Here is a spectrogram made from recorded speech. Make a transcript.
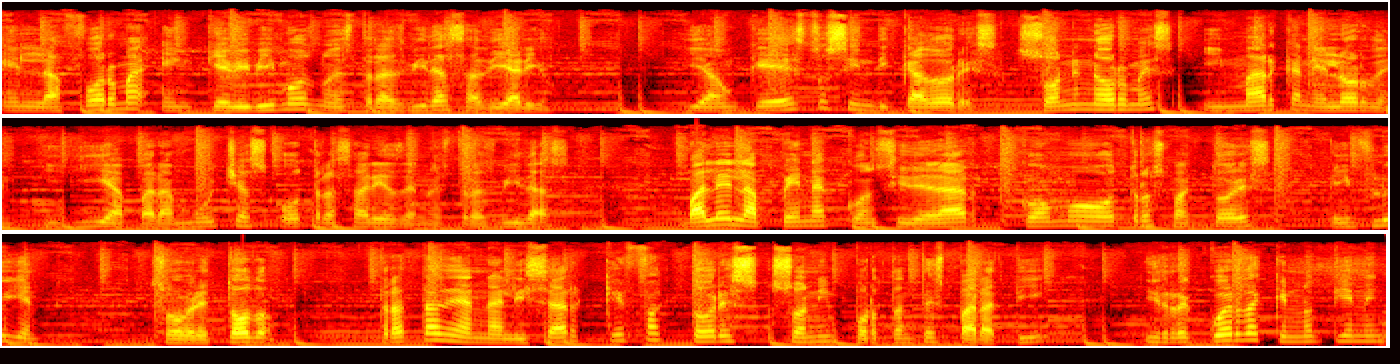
en la forma en que vivimos nuestras vidas a diario. Y aunque estos indicadores son enormes y marcan el orden y guía para muchas otras áreas de nuestras vidas, vale la pena considerar cómo otros factores te influyen. Sobre todo, trata de analizar qué factores son importantes para ti y recuerda que no tienen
